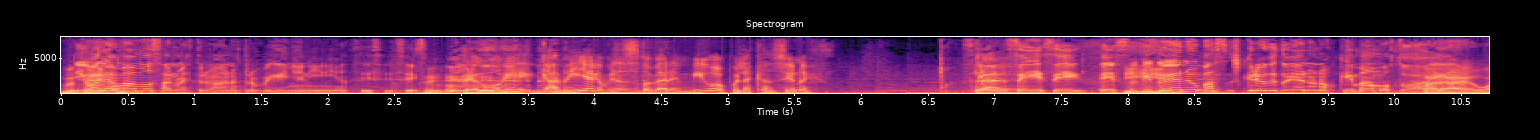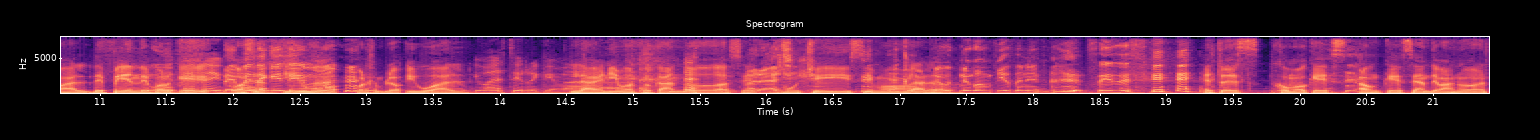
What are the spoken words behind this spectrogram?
Igual amamos a nuestro, a nuestro pequeño niño, sí, sí, sí. sí. Pero como que a medida que empezás a tocar en vivo, después las canciones. Claro, sí, sí, eso. Y- que todavía no Sí. creo que todavía no nos quemamos todavía. Para igual, depende, Sí, porque depende de o sea, Depende qué igual- tema. por ejemplo, igual Igual estoy requemada. la venimos tocando hace Para- muchísimo. Claro. No, no confíes en eso. Sí, sí, sí. Entonces, como que es- aunque sean temas nuevos,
